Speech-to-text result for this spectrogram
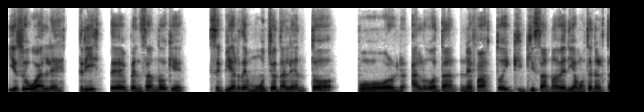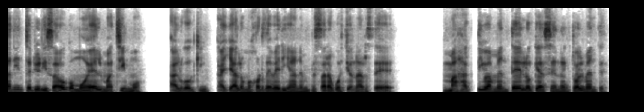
Y eso igual es triste pensando que se pierde mucho talento por algo tan nefasto y que quizás no deberíamos tener tan interiorizado como el machismo. Algo que allá a lo mejor deberían empezar a cuestionarse más activamente de lo que hacen actualmente.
